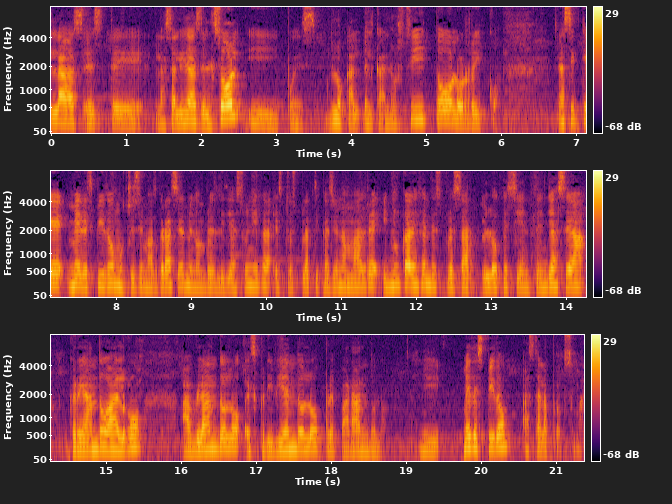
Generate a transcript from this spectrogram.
las, este, las salidas del sol y pues lo el calorcito, lo rico. Así que me despido, muchísimas gracias. Mi nombre es Lidia Zúñiga, esto es Pláticas de una Madre y nunca dejen de expresar lo que sienten, ya sea creando algo, hablándolo, escribiéndolo, preparándolo. Y me despido, hasta la próxima.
